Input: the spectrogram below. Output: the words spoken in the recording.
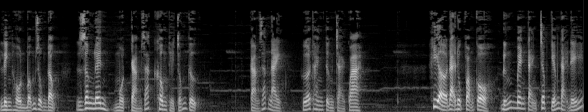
linh hồn bỗng rung động, dâng lên một cảm giác không thể chống cự. Cảm giác này, hứa thanh từng trải qua. Khi ở đại đục vọng cổ, đứng bên cạnh chấp kiếm đại đế,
